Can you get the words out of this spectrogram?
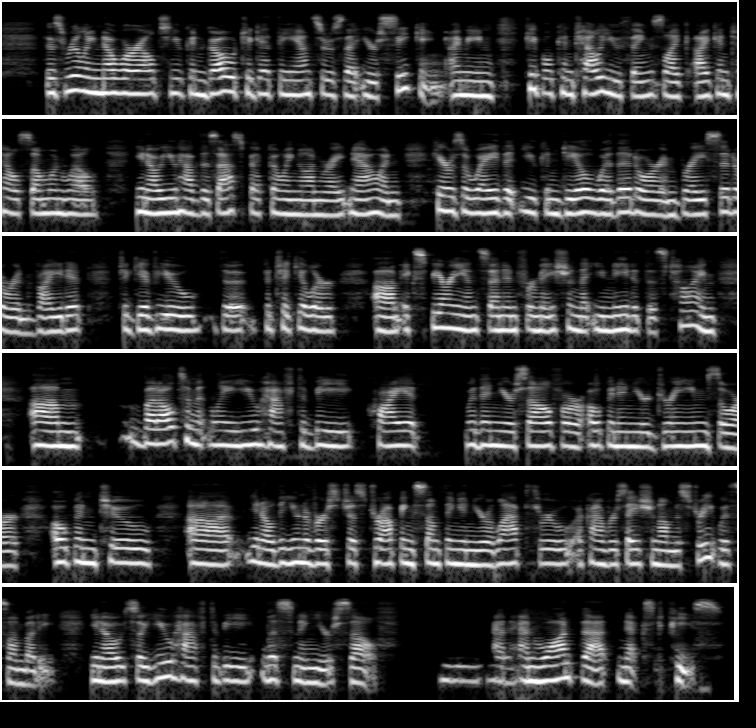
there's really nowhere else you can go to get the answers that you're seeking. I mean, people can tell you things like I can tell someone, well, you know, you have this aspect going on right now, and here's a way that you can deal with it or embrace it or invite it to give you the particular um, experience and information that you need at this time. Um, but ultimately, you have to be quiet within yourself or open in your dreams or open to uh, you know the universe just dropping something in your lap through a conversation on the street with somebody you know so you have to be listening yourself Mhm. and and want that next piece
